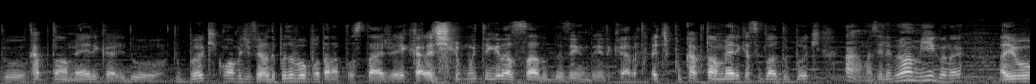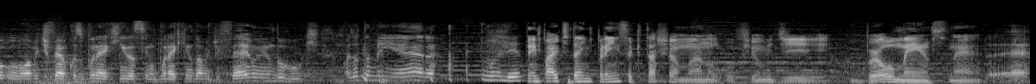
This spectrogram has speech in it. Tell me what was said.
do Capitão América e do, do Buck com o Homem de Ferro. Depois eu vou botar na postagem aí, cara. É muito engraçado o desenho dele, cara. É tipo o Capitão América assim do lado do Buck. Ah, mas ele é meu amigo, né? Aí o, o Homem de Ferro com os bonequinhos assim, um bonequinho do Homem de Ferro e um do Hulk. Mas eu também era. Tem parte da imprensa que tá chamando o filme de bromance, né? É,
